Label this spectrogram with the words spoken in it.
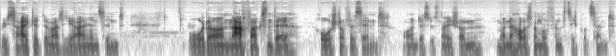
recycelte Materialien sind oder nachwachsende Rohstoffe sind. Und das ist natürlich schon mal eine Hausnummer 50 Prozent.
